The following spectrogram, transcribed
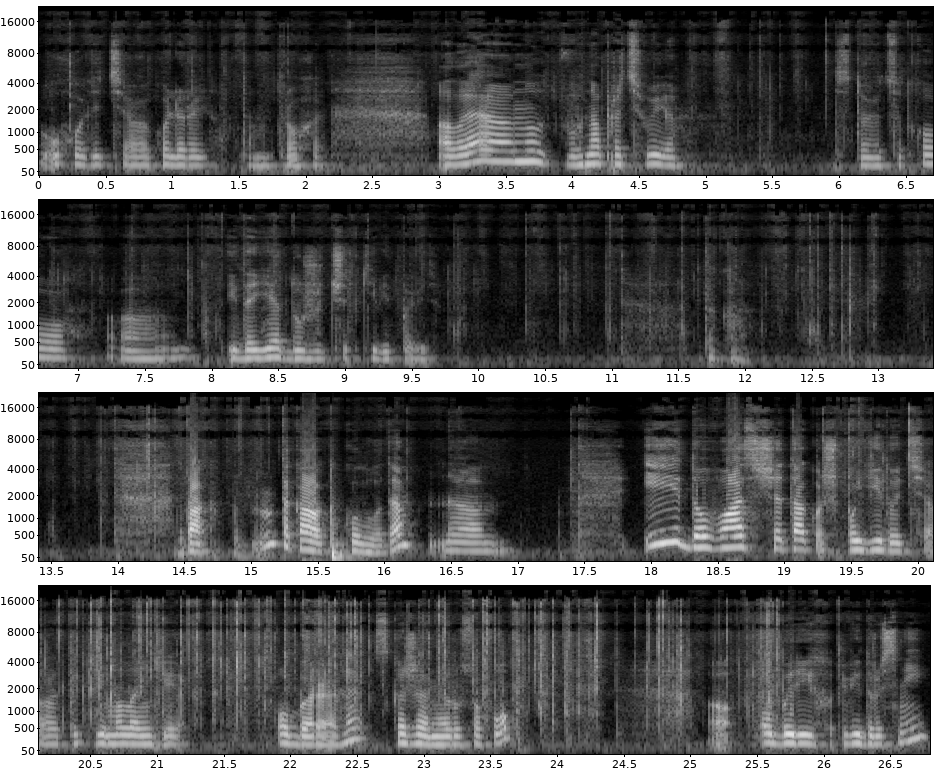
уходять е, кольори там трохи. Але ну, вона працює 100% е, і дає дуже чіткі відповіді. Така. Так, ну, така от колода. Е, І до вас ще також поїдуть е, такі маленькі обереги, скажений русофоб, е, оберіг від русні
